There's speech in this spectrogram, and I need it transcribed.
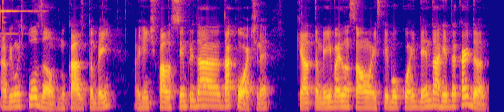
haver uma explosão. No caso também, a gente fala sempre da, da COT, né? Que ela também vai lançar uma stablecoin dentro da rede da Cardano.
